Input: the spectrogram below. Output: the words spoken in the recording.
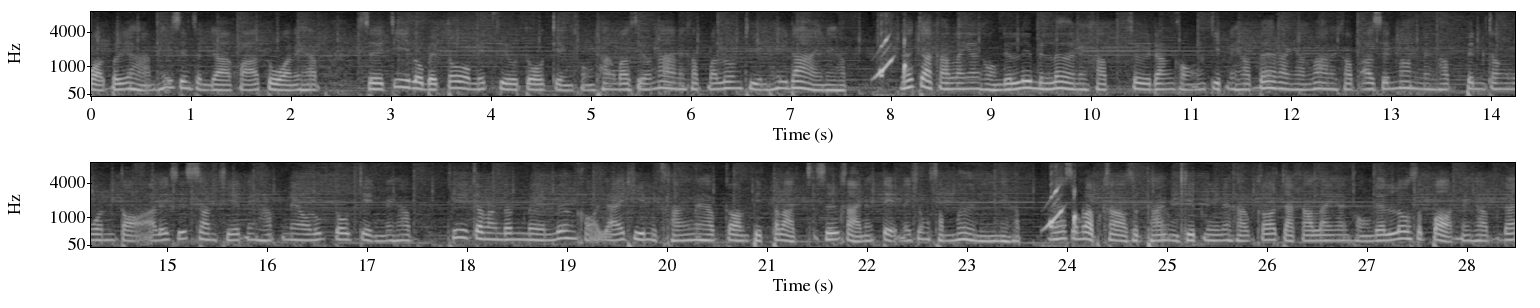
บอร์ดบริหารให้เซ็นสัญญาคว้าตัวนะครับเซอร์จิโรเบโตมิดฟิลด์ตัวเก่งของทางบาร์เซโลนานะครับมาร่วมทีมให้ได้นะครับและจากการรายงานของเดลลี่มิลเลอร์นะครับสื่อดังของอังกฤษนะครับได้รายงานว่านะครับอาร์เซนอลนะครับเป็นกังวลต่ออเล็กซิสซานเชสนะครับแนวลุกตัวเก่งนะครับ ที่กำลังดำเนินเรื่องขอย้ายทีมอีกครั้งนะครับ ก่อนปิดตลาดซื้อขายนักเตะในช่วงซัมเมอร์นี้นะครับและสำหรับข่าวสุดท้ายของคลิปนี้นะครับ ก็จากการรายงานของเดลโลสปอร์ตนะครับ ได้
